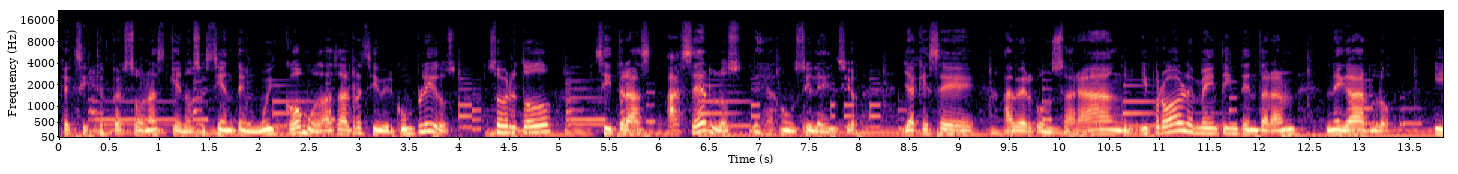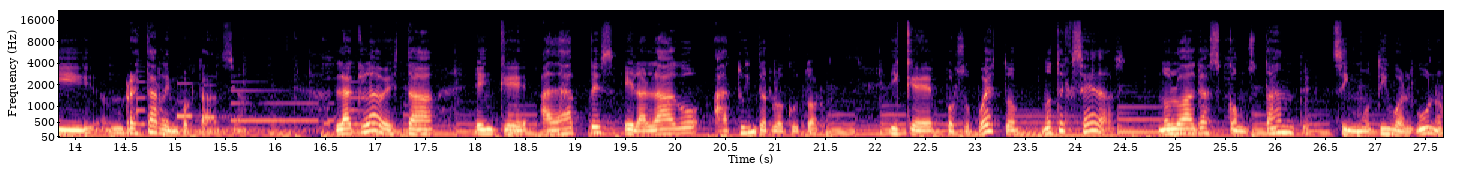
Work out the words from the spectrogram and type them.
que existen personas que no se sienten muy cómodas al recibir cumplidos, sobre todo si tras hacerlos dejas un silencio, ya que se avergonzarán y probablemente intentarán negarlo y restarle importancia. La clave está en que adaptes el halago a tu interlocutor y que, por supuesto, no te excedas, no lo hagas constante, sin motivo alguno.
